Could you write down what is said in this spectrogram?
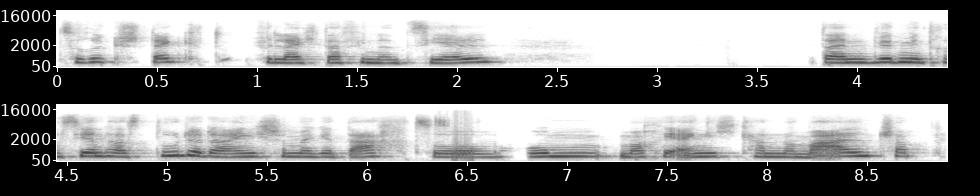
zurücksteckt, vielleicht auch finanziell. Dann würde mich interessieren, hast du dir da eigentlich schon mal gedacht, so, warum mache ich eigentlich keinen normalen Job?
